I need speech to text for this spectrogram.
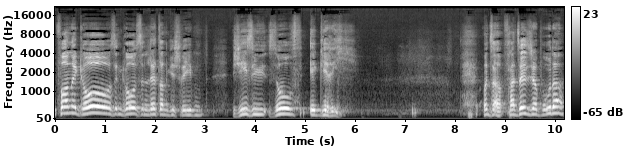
vorne großen, großen Lettern geschrieben, Jésus sauve et guérit. Unser französischer Bruder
